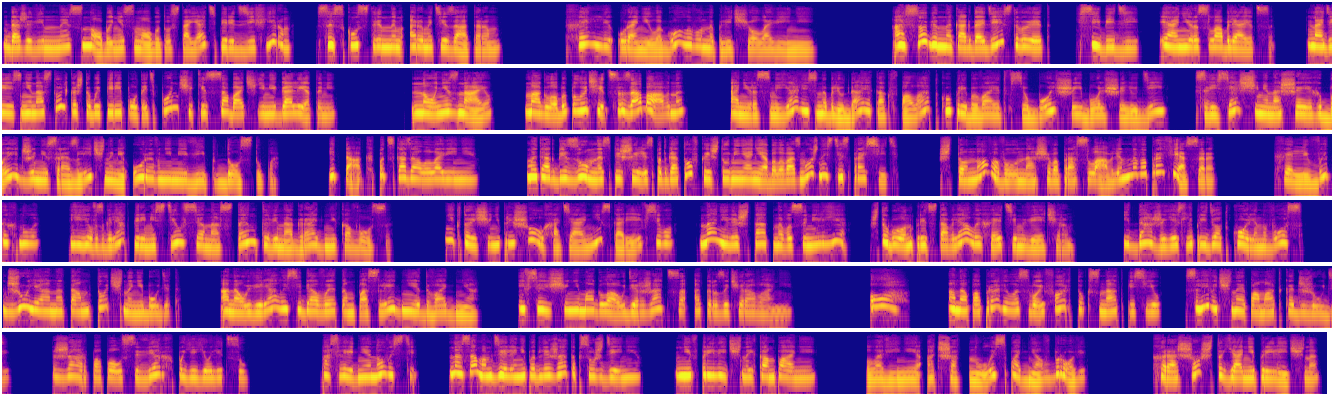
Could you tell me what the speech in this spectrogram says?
Даже винные снобы не смогут устоять перед зефиром с искусственным ароматизатором. Хелли уронила голову на плечо Лавинии. Особенно, когда действует CBD, и они расслабляются. Надеюсь, не настолько, чтобы перепутать пончики с собачьими галетами. Ну, не знаю. Могло бы получиться забавно. Они рассмеялись, наблюдая, как в палатку прибывает все больше и больше людей с висящими на шеях бейджами с различными уровнями VIP-доступа. «Итак», — подсказала Лавиния, — «мы так безумно спешили с подготовкой, что у меня не было возможности спросить, что нового у нашего прославленного профессора?» Хелли выдохнула, ее взгляд переместился на стенд виноградника Восса. Никто еще не пришел, хотя они, скорее всего, наняли штатного сомелье, чтобы он представлял их этим вечером. И даже если придет Корин Вос, Джулиана там точно не будет. Она уверяла себя в этом последние два дня и все еще не могла удержаться от разочарования. «О!» — она поправила свой фартук с надписью «Сливочная помадка Джуди». Жар пополз вверх по ее лицу. Последние новости на самом деле не подлежат обсуждению. Не в приличной компании. Лавиния отшатнулась, подняв брови. «Хорошо, что я неприлична».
